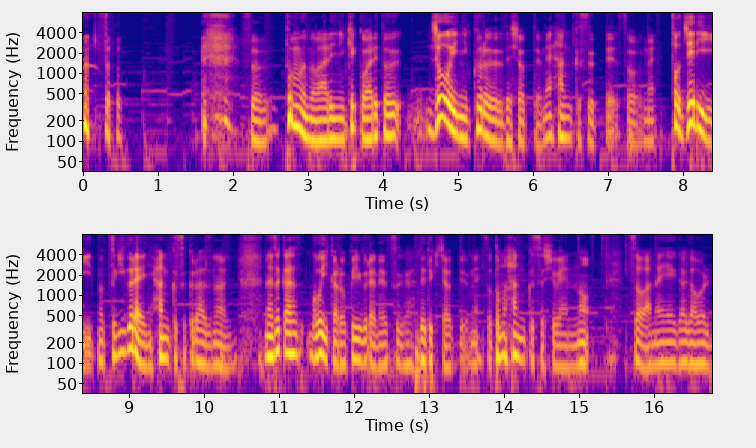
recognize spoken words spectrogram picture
そう。そうトムの割に結構割と上位に来るでしょってねハンクスってそうね。とジェリーの次ぐらいにハンクス来るはずなのになぜか5位か6位ぐらいのやつが出てきちゃうっていうね。そうトム・ハンクス主演のそうあの映画が俺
